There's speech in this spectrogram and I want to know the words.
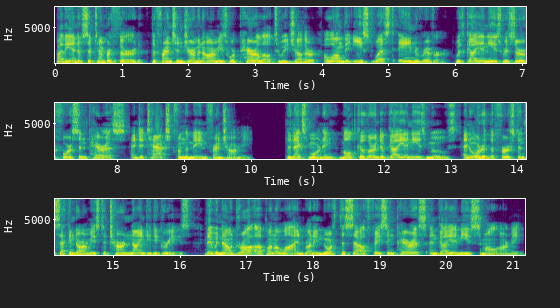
By the end of September 3rd, the French and German armies were parallel to each other along the east-west Aisne River, with Gallieni's reserve force in Paris and detached from the main French army. The next morning, Moltke learned of Gallieni's moves and ordered the 1st and 2nd armies to turn 90 degrees. They would now draw up on a line running north to south facing Paris and Gallieni's small army.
